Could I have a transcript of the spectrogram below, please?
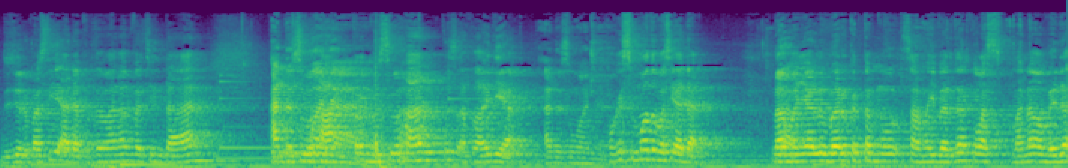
jujur pasti ada pertemanan percintaan Ada semuanya. permusuhan terus apa lagi ya Ada semuanya. pokoknya semua tuh pasti ada namanya lu baru ketemu sama ibaratnya kelas mana sama beda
